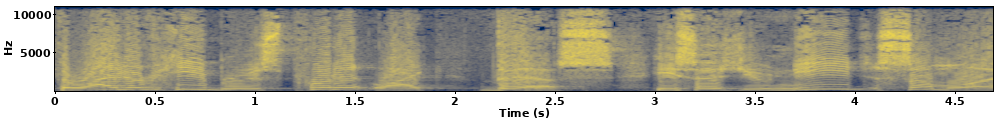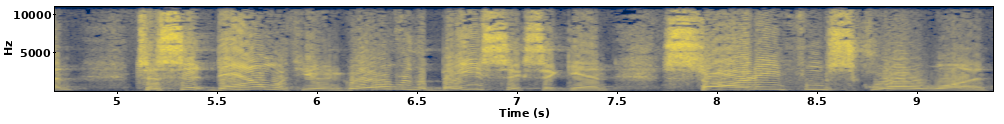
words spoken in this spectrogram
The writer of Hebrews put it like this He says, You need someone to sit down with you and go over the basics again, starting from square one,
